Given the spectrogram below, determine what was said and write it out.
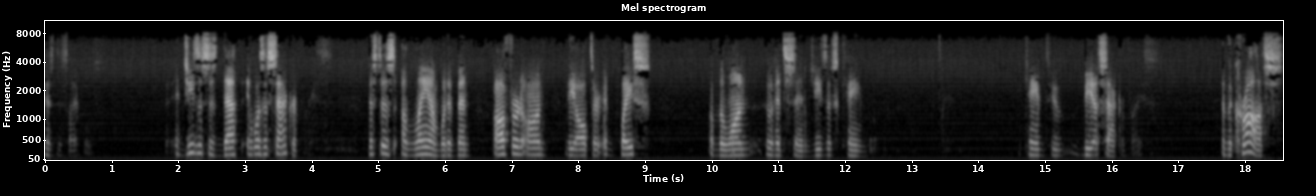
his disciples. In Jesus' death, it was a sacrifice. Just as a lamb would have been offered on the altar in place of the one who had sinned. Jesus came. He came to be a sacrifice. And the cross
